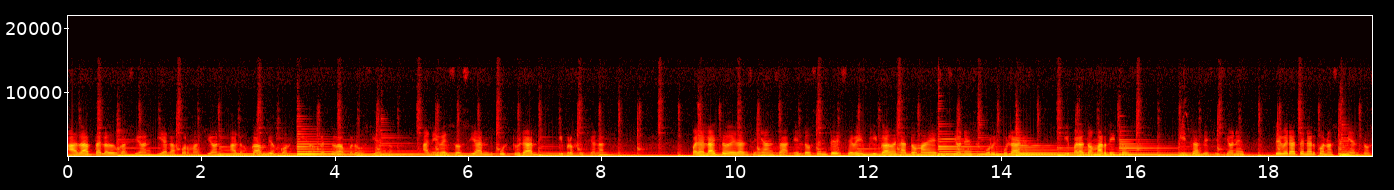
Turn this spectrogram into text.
adapta la educación y a la formación a los cambios continuos que se va produciendo a nivel social, cultural y profesional. Para el acto de la enseñanza, el docente se ve implicado en la toma de decisiones curriculares y para tomar dichas, dichas decisiones deberá tener conocimientos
